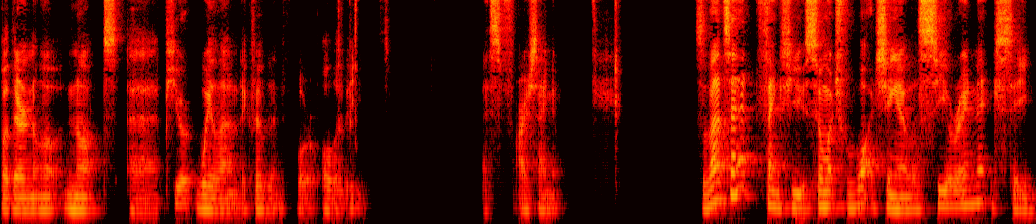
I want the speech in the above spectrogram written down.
but they're not, not uh, pure Wayland equivalent for all of these, as far as I know. So that's it. Thank you so much for watching. I will see you around next time.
